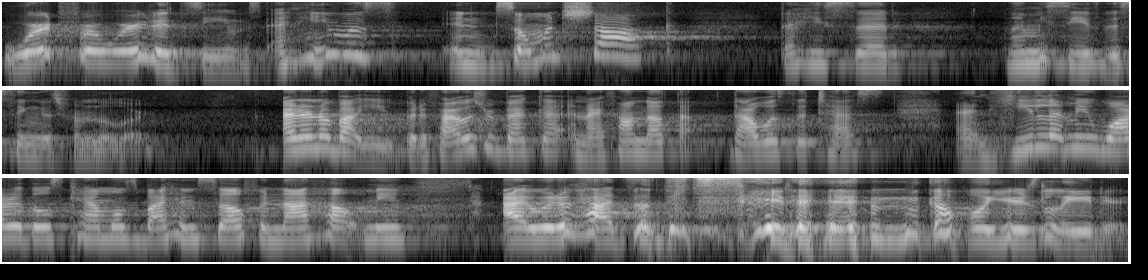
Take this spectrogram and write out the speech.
word for word, it seems. And he was in so much shock that he said, Let me see if this thing is from the Lord. I don't know about you, but if I was Rebecca and I found out that that was the test and he let me water those camels by himself and not help me, I would have had something to say to him a couple years later.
